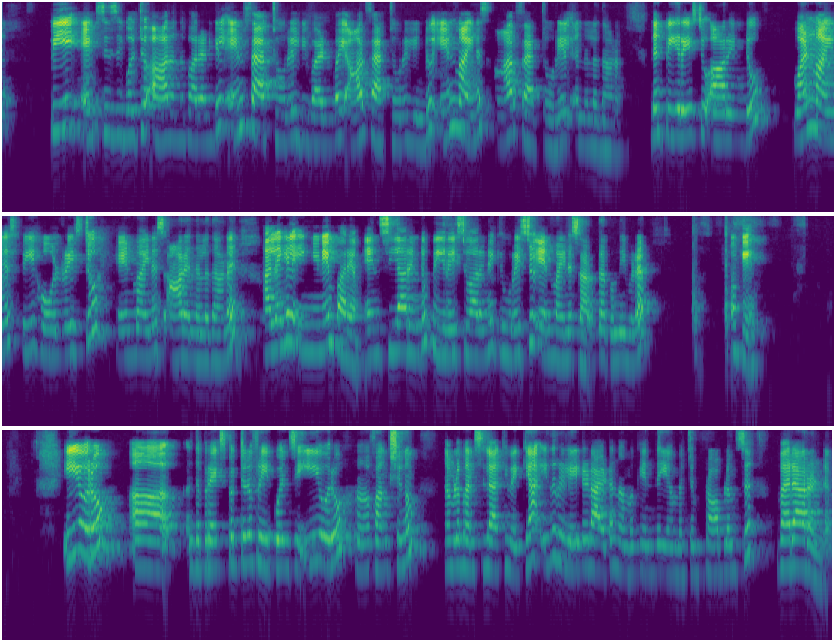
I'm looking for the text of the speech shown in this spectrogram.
P x is equal to r എന്ന് പറയുകയാണെങ്കിൽ n factorial divide by r factorial into n minus r factorial എന്നുള്ളതാണ്. Then p raise to r into one minus p whole raise to n minus r എന്നുള്ളതാണ്. അല്ലെങ്കിൽ ഇങ്ങനെയും പറയാം. N c r into p raise to r into q raise to n minus r തക്കുന്നു ഇവിടെ. Okay ഈ ഒരു എന്താ പറയുക expected frequency ഈ ഒരു ഫംഗ്ഷനും നമ്മൾ മനസ്സിലാക്കി വെക്കുക ഇത് റിലേറ്റഡ് ആയിട്ട് നമുക്ക് എന്ത് ചെയ്യാൻ പറ്റും? പ്രോബ്ലംസ് വരാറുണ്ട്.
